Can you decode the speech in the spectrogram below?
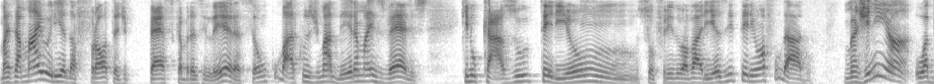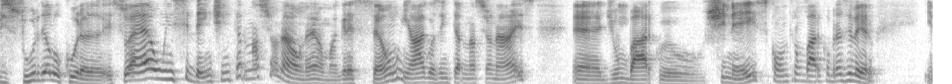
Mas a maioria da frota de pesca brasileira são com barcos de madeira mais velhos que no caso teriam sofrido avarias e teriam afundado. Imaginem a, o absurdo e a loucura. Isso é um incidente internacional, né? Uma agressão em águas internacionais é, de um barco chinês contra um barco brasileiro. E,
